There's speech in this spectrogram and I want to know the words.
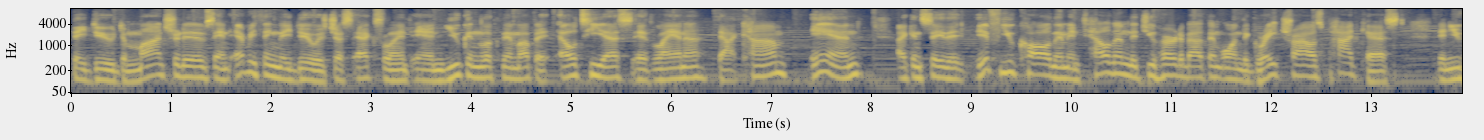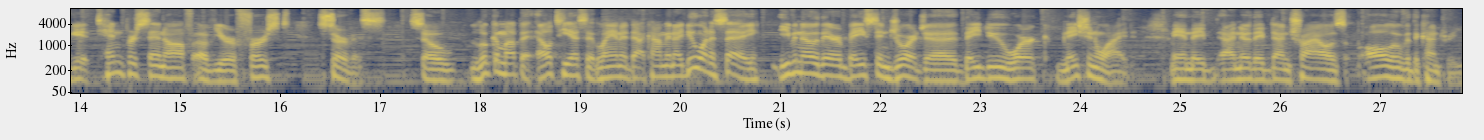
they do demonstratives, and everything they do is just excellent. And you can look them up at ltsatlanta.com. And I can say that if you call them and tell them that you heard about them on the Great Trials podcast, then you get 10% off of your first service. So look them up at ltsatlanta.com. And I do want to say, even though they're based in Georgia, they do work nationwide. And they, I know they've done trials all over the country,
